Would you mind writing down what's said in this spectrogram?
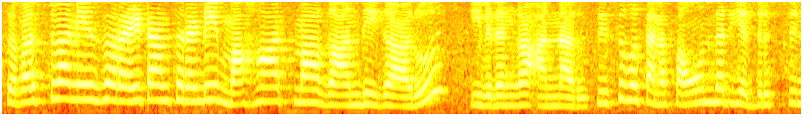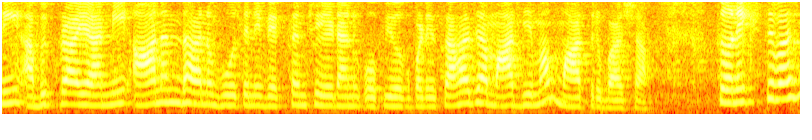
so first one is the right answer Mahatma మహాత్మా గాంధీ గారు ఈ విధంగా అన్నారు. శిశువు తన సౌందర్య దృష్టిని అభిప్రాయాన్ని ఆనందానుభూతిని వ్యక్తం చేయడానికి ఉపయోగపడే సహజ మాధ్యమం మాతృభాష. So next one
